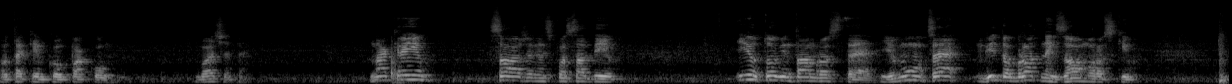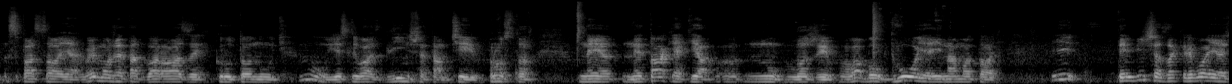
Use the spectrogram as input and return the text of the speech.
отаким ковпаком. Бачите? Накрив, саджанець посадив. І ото він там росте. Йому це від обратних заморозків спасає. Ви можете два рази крутонуть. Ну, якщо у вас длінше там, чи просто не, не так, як я ну, вложив, або вдвоє і намотати. І тим більше закриває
